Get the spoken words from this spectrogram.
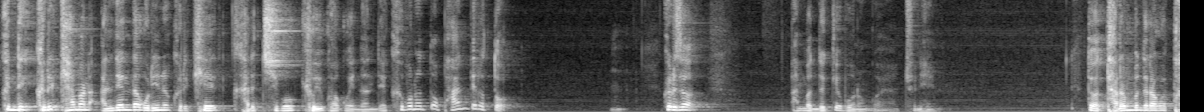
근데 그렇게 하면 안 된다고 우리는 그렇게 가르치고 교육하고 있는데 그분은 또 반대로 또. 음. 그래서 한번 느껴보는 거예요 주님. 또 다른 분들하고 다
